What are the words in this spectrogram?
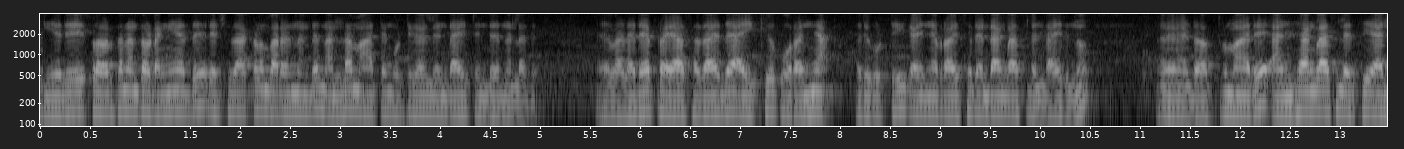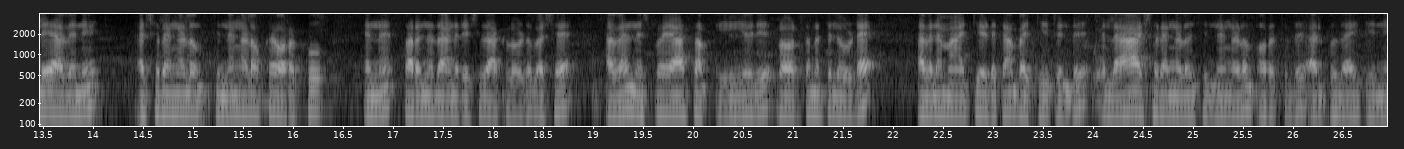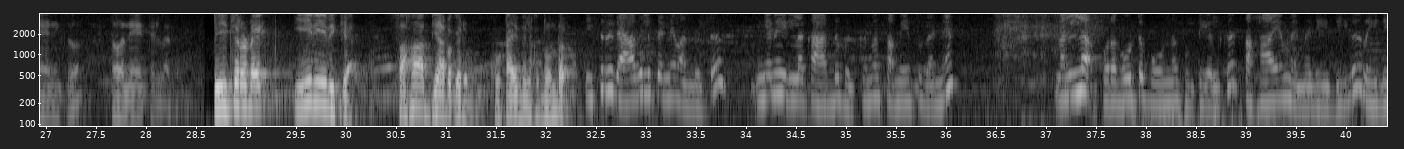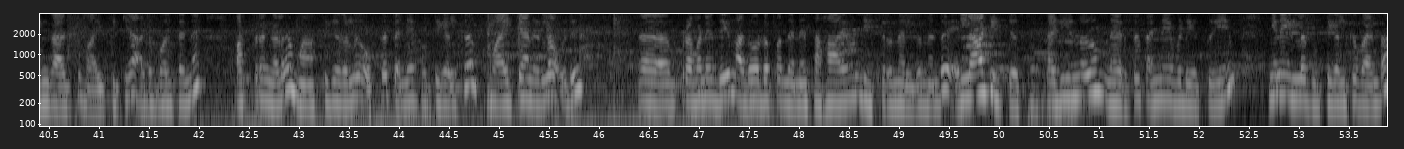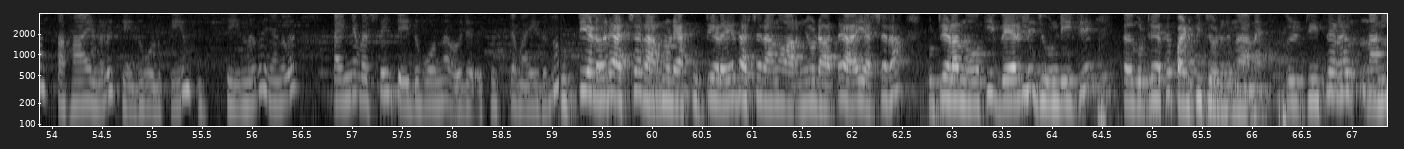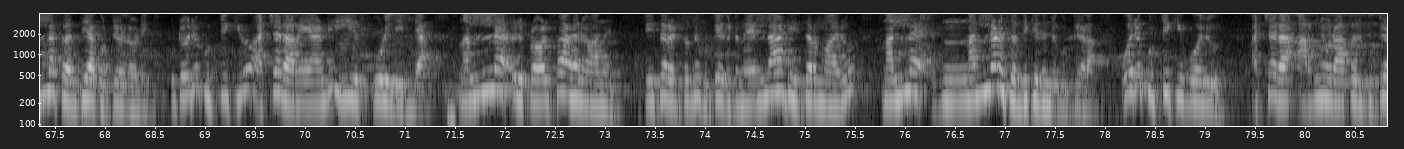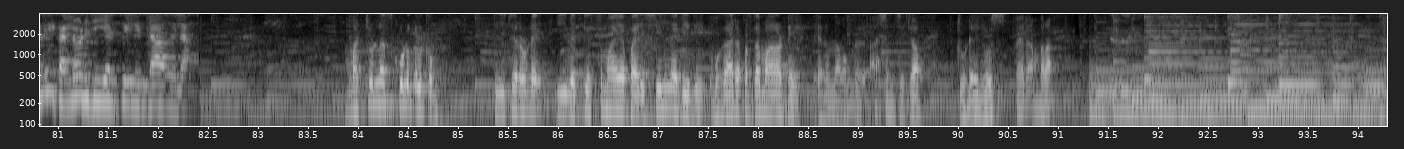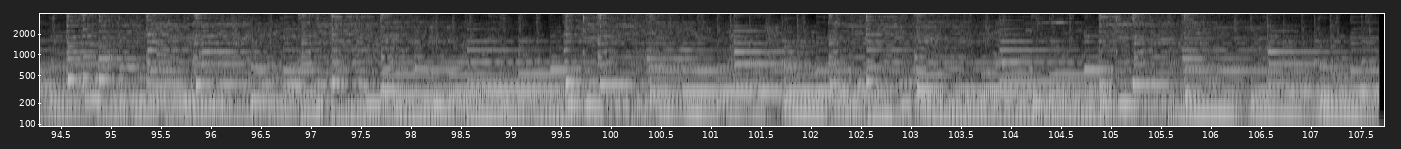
ഈ ഒരു പ്രവർത്തനം തുടങ്ങിയത് രക്ഷിതാക്കളും പറയുന്നുണ്ട് നല്ല മാറ്റം കുട്ടികളിൽ ഉണ്ടായിട്ടുണ്ട് എന്നുള്ളത്. വളരെ പ്രയാസം. അതായത് ഐ ക്യു കുറഞ്ഞ ഒരു കുട്ടി കഴിഞ്ഞ പ്രാവശ്യം രണ്ടാം ക്ലാസ്സിലുണ്ടായിരുന്നു ഡോക്ടർമാർ അഞ്ചാം ക്ലാസ്സിലെത്തിയാലേ അവന് അക്ഷരങ്ങളും ചിഹ്നങ്ങളും ഒക്കെ ഉറക്കൂ എന്ന് പറഞ്ഞതാണ് രക്ഷിതാക്കളോട്. പക്ഷേ അവൻ നിഷ്പ്രയാസം ഈ ഒരു പ്രവർത്തനത്തിലൂടെ അവനെ മാറ്റിയെടുക്കാൻ പറ്റിയിട്ടുണ്ട്. എല്ലാ അക്ഷരങ്ങളും ചിഹ്നങ്ങളും ഉറച്ചത് അത്ഭുതമായിട്ട് തന്നെ എനിക്ക് തോന്നിയിട്ടുള്ളത്. ടീച്ചറുടെ ഈ രീതിക്ക് സഹാധ്യാപകരും കൂട്ടായി നിൽക്കുന്നുണ്ട്. ടീച്ചർ രാവിലെ തന്നെ വന്നിട്ട് ഇങ്ങനെയുള്ള കാർഡ് വെക്കുന്ന സമയത്ത് തന്നെ നല്ല പുറകോട്ട് പോകുന്ന കുട്ടികൾക്ക് സഹായം എന്ന രീതിയിൽ റീഡിംഗ് കാർഡ്സ് വായിപ്പിക്കുക അതുപോലെ തന്നെ പത്രങ്ങൾ മാസികകൾ ഒക്കെ തന്നെ കുട്ടികൾക്ക് വായിക്കാനുള്ള ഒരു പ്രവണതയും അതോടൊപ്പം തന്നെ സഹായവും ടീച്ചർ നൽകുന്നുണ്ട്. എല്ലാ ടീച്ചേഴ്സും കഴിയുന്നതും നേരത്തെ തന്നെ ഇവിടെ എത്തുകയും ഇങ്ങനെയുള്ള കുട്ടികൾക്ക് വേണ്ട സഹായങ്ങൾ ചെയ്തു കൊടുക്കുകയും ചെയ്യുന്നത് ഞങ്ങൾ കഴിഞ്ഞ വർഷം ചെയ്തു പോകുന്ന ഒരു സിസ്റ്റമായിരുന്നു കുട്ടികൾ ഒരു അക്ഷരം അറിഞ്ഞൂടെ? ആ കുട്ടികൾ ഏത് അക്ഷരമാണെന്ന് അറിഞ്ഞൂടാത്ത ആ അക്ഷരം കുട്ടികളെ നോക്കി വിരൽ ചൂണ്ടിയിട്ട് കുട്ടികൾക്ക് പഠിപ്പിച്ചു കൊടുക്കുന്നതാണ്. ഒരു ടീച്ചർ നല്ല ശ്രദ്ധയാണ് കുട്ടികളോട്. കുട്ടി ഒരു കുട്ടിക്കും അക്ഷരം അറിയാണ്ട് ഈ സ്കൂളിലില്ല. നല്ല ഒരു പ്രോത്സാഹനമാണ് ടീച്ചർ എടുത്തുനിന്ന് കുട്ടിയെ കിട്ടുന്നത്. എല്ലാ ടീച്ചർമാരും നല്ല നല്ലോണം ശ്രദ്ധിക്കുന്നുണ്ട് കുട്ടികളെ. ഒരു കുട്ടിക്ക് പോലും അക്ഷരം അറിഞ്ഞൂടാത്ത ഒരു കുട്ടികൾ ഈ കല്ലോട് ജി എൽ പിയിൽ ഉണ്ടാവില്ല. മറ്റുള്ള സ്കൂളുകൾക്കും ടീച്ചറുടെ ഈ വ്യത്യസ്തമായ പരിശീലന രീതി ഉപകാരപ്രദമാകട്ടെ എന്ന് നമുക്ക് ആശംസിക്കാം. Today news Perambra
